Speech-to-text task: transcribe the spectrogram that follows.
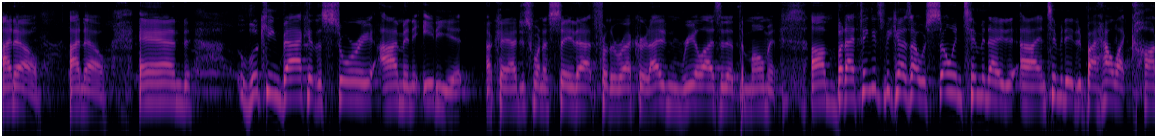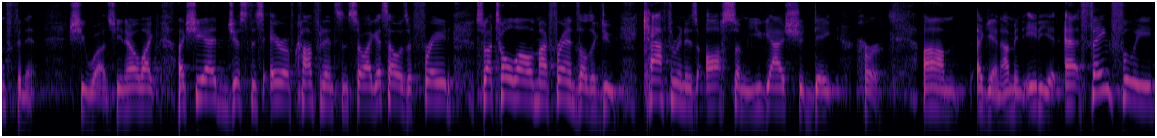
I know, I know. And looking back at the story, I'm an idiot. Okay, I just want to say that for the record. I didn't realize it at the moment, um, but I think it's because I was so intimidated, uh, intimidated by how like confident she was. You know, like like she had just this air of confidence, and so I guess I was afraid. So I told all of my friends, I was like, "Dude, Catherine is awesome. You guys should date her." Um, again, I'm an idiot. Uh, thankfully,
